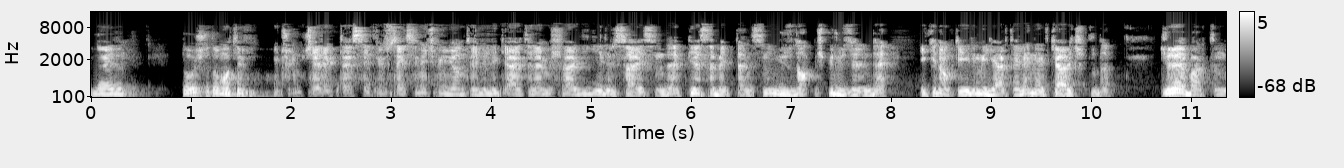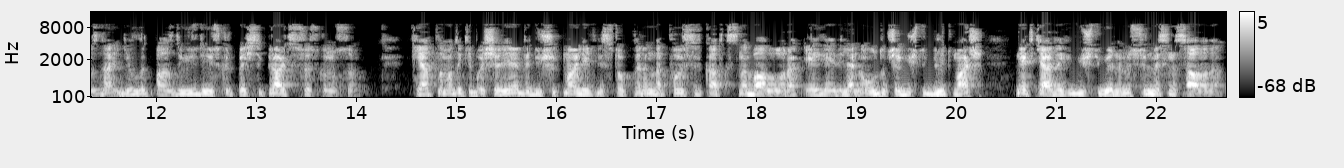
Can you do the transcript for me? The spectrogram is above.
Günaydın. Doğuş Otomotiv 3. çeyrekte 883 milyon TL'lik ertelenmiş vergi geliri sayesinde piyasa beklentisinin %61 üzerinde 2.7 milyar TL net kar açıkladı. Ciroya baktığımızda yıllık bazda %145'lik bir artış söz konusu. Fiyatlamadaki başarıya ve düşük maliyetli stokların da pozitif katkısına bağlı olarak elde edilen oldukça güçlü brüt marj, net kardaki güçlü görünümün sürmesini sağladı.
